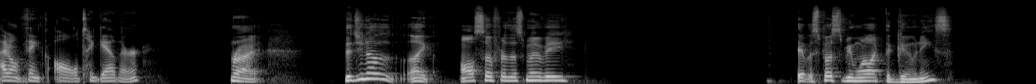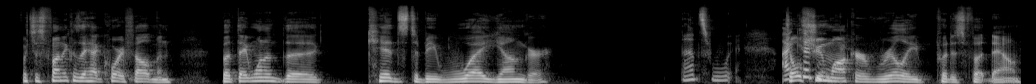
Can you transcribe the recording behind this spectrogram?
I don't think all together. Right. Did you know, like, also for this movie, it was supposed to be more like the Goonies, which is funny because they had Corey Feldman, but they wanted the kids to be way younger. That's w- I Joel Schumacher really put his foot down.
